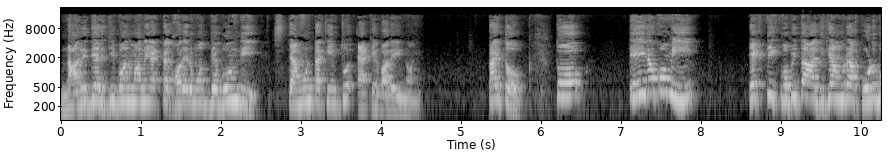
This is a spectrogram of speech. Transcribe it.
নারীদের জীবন মানে একটা ঘরের মধ্যে বন্দি, তেমনটা কিন্তু একেবারেই নয়। তাই তো? তো এইরকমই একটি কবিতা আজকে আমরা পড়ব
